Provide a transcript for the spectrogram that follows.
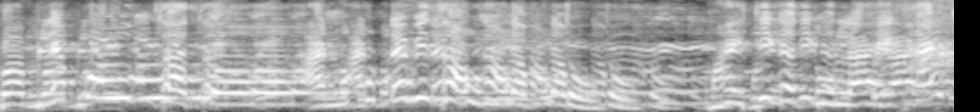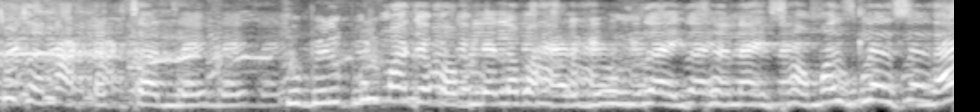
बबल्या पळून जातो आणि मग कुठे बी जाऊन लपतो. माहिती का तुला? हे काय तुझं नाटक चाललंय? तू बिलकुल माझ्या बबल्याला बाहेर घेऊन जायचं नाही. समजलंस ना?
